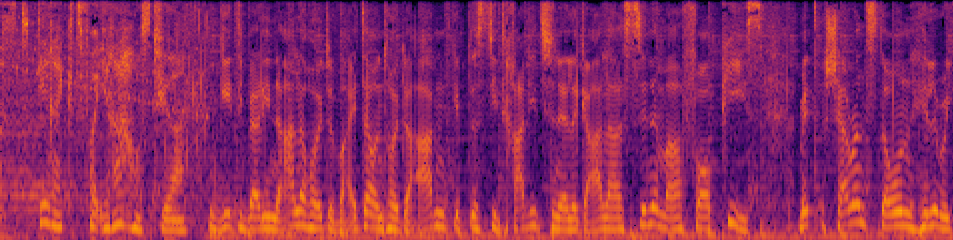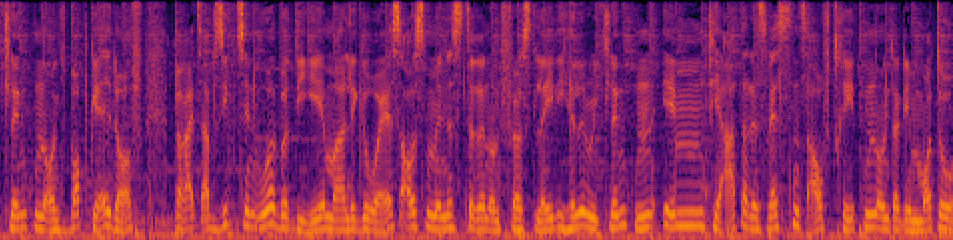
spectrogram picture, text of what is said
fast direkt vor ihrer Haustür. Geht die Berlinale heute weiter und heute Abend gibt es die traditionelle Gala Cinema for Peace mit Sharon Stone, Hillary Clinton und Bob Geldof. Bereits ab 17 Uhr wird die ehemalige US-Außenministerin und First Lady Hillary Clinton im Theater des Westens auftreten unter dem Motto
